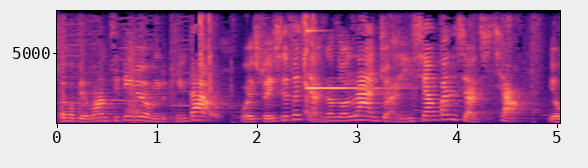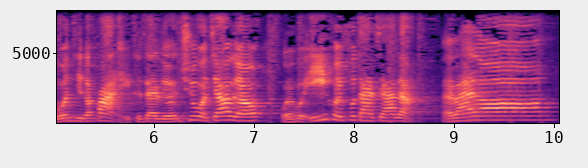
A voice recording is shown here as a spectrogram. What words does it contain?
最后别忘记订阅我们的频道，我会随时分享更多烂转移相关的小技巧。有问题的话，也可以在留言区我交流，我也会一一回复大家的。拜拜喽！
